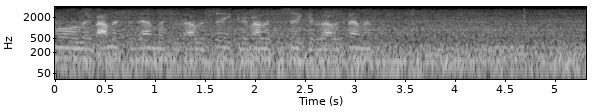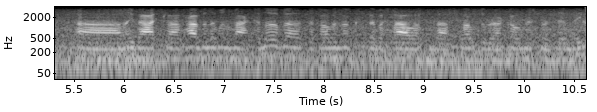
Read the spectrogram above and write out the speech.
mol heb alles te doen met alles zeker heb alles zeker dat alles samen אה, איך האט קלאר האבן דעם מאכן אבער, דאס האבן נאָך צו באקלאר, דאס האב צו באקלאר נישט מיט דעם מייל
